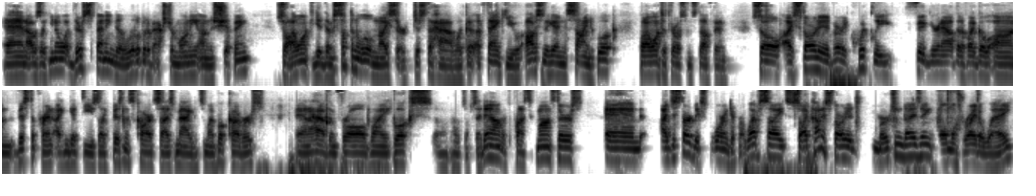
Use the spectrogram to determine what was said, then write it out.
and I was like, you know what? They're spending a little bit of extra money on the shipping. So I want to give them something a little nicer just to have like a, a thank you. Obviously, they're getting a signed book, but I want to throw some stuff in. So I started very quickly figuring out that if I go on Vistaprint, I can get these like business card size magnets in my book covers. And I have them for all of my books. Uh, it's upside down. It's plastic monsters. And I just started exploring different websites. So I kind of started merchandising almost right away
